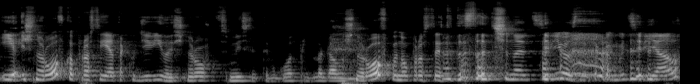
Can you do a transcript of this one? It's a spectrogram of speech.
И, и шнуровка, просто я так удивилась, шнуровка, в смысле, ты в год предлагала шнуровку, но просто это достаточно серьезный такой материал.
